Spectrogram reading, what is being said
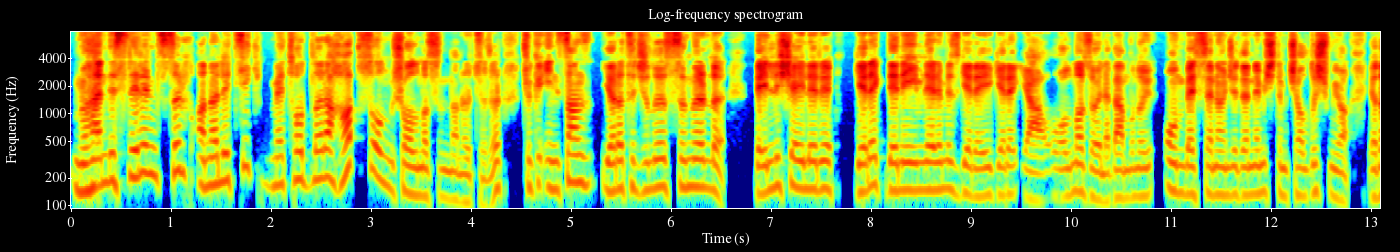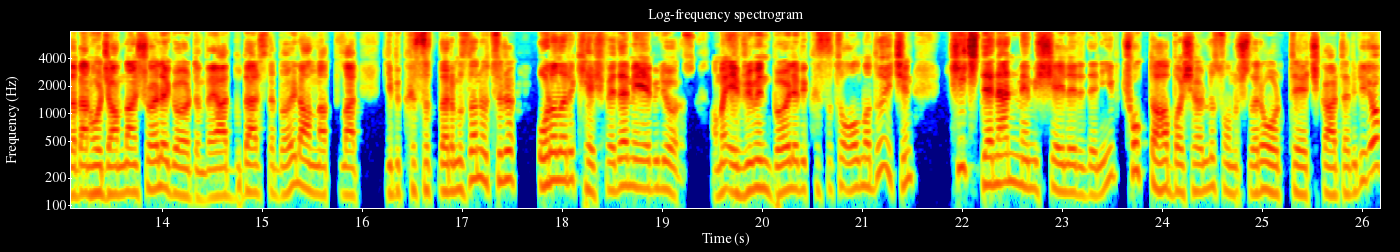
mühendislerin sırf analitik metodlara hapsolmuş olmasından ötürü çünkü insan yaratıcılığı sınırlı. Belli şeyleri gerek deneyimlerimiz gereği gerek ya olmaz öyle ben bunu 15 sene önce denemiştim çalışmıyor ya da ben hocamdan şöyle gördüm veya bu derste böyle anlattılar gibi kısıtlarımızdan ötürü oraları keşfedemeyebiliyoruz. Ama evrimin böyle bir kısıtı olmadığı için hiç denenmemiş şeyleri deneyip çok daha başarılı sonuçları ortaya çıkartabiliyor.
